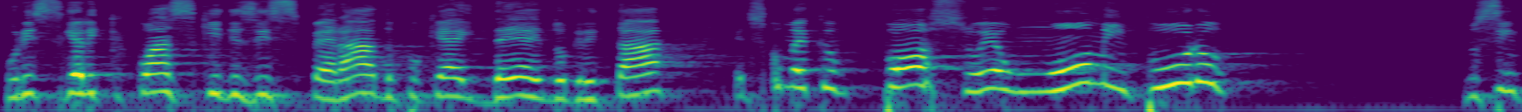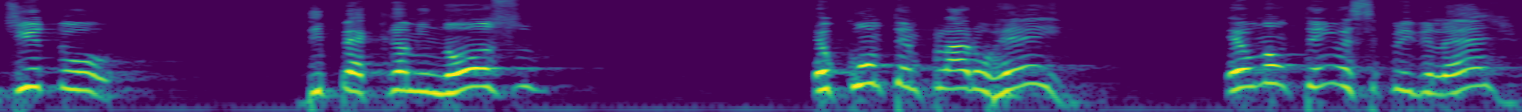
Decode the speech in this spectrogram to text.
por isso que ele quase que desesperado, porque a ideia do gritar, ele diz: como é que eu posso, eu, um homem puro, no sentido de pecaminoso, eu contemplar o rei? Eu não tenho esse privilégio.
